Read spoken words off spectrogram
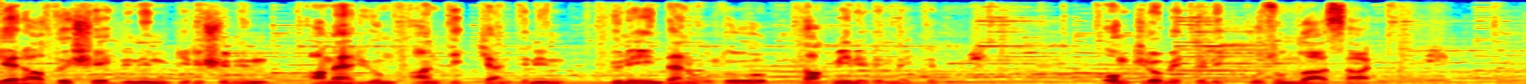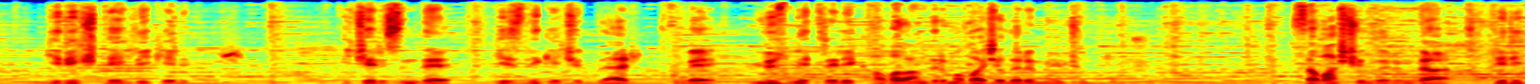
yeraltı şehrinin girişinin Amerium Antik Kenti'nin güneyinden olduğu tahmin edilmektedir. 10 kilometrelik uzunluğa sahiptir. Giriş tehlikelidir. İçerisinde gizli geçitler ve 100 metrelik havalandırma bacaları mevcuttur. Savaş yıllarında Frig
